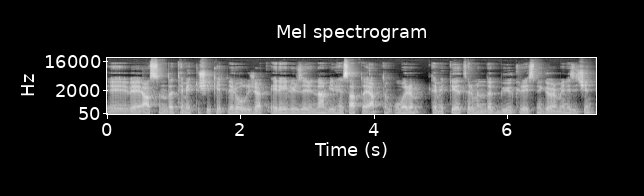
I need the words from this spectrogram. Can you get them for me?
ve aslında temettü şirketleri olacak. Ereğli üzerinden bir hesap da yaptım. Umarım temettü yatırımında büyük resmi görmeniz için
